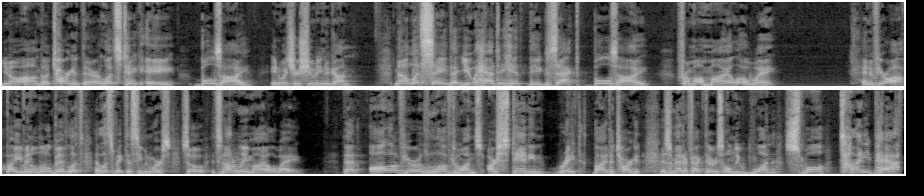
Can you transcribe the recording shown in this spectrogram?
you know, on the target there, let's take a bullseye in which you're shooting a gun. Now, let's say that you had to hit the exact bullseye from a mile away. And if you're off by even a little bit, let's, let's make this even worse. So it's not only a mile away, that all of your loved ones are standing right by the target. As a matter of fact, there is only one small, tiny path.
